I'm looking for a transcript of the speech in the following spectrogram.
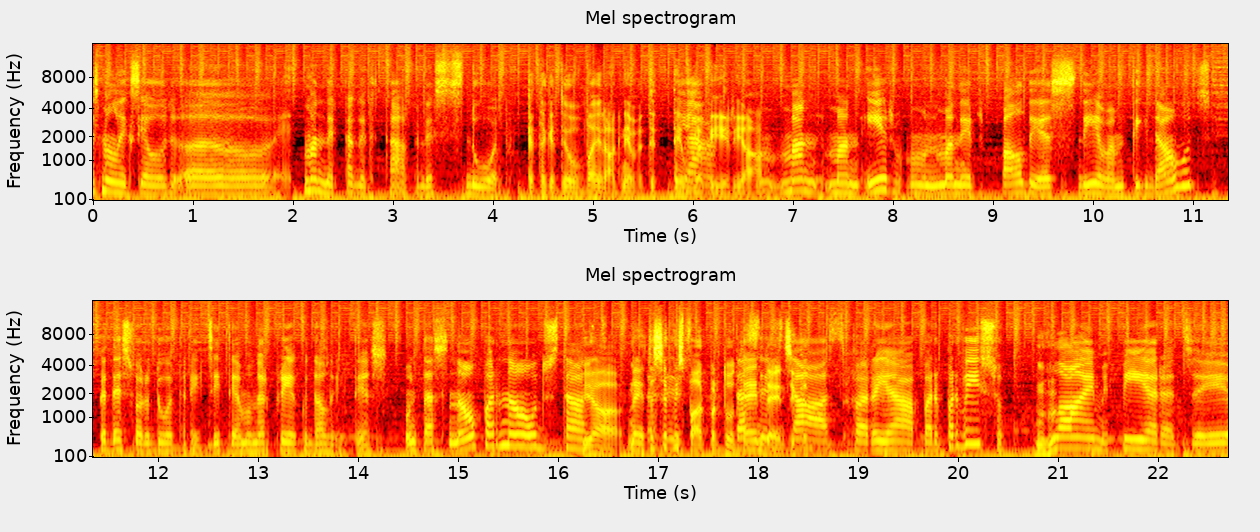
Es man liekas, jau uh, man ir tagad tā, ka es dodu. Ka tagad tev vairāk te- tev Jā. jau ir, jā. Man, man ir, un man ir, paldies Dievam, tik daudz, ka es varu dot arī citiem un ar prieku dalīties. Un tas nav par naudu stāsts. Jā, nē, tas ir vispār par to tas tendenci, Ir ka- par, jā, par, par visu. Mm. -hmm. Laimi, pieredzi.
